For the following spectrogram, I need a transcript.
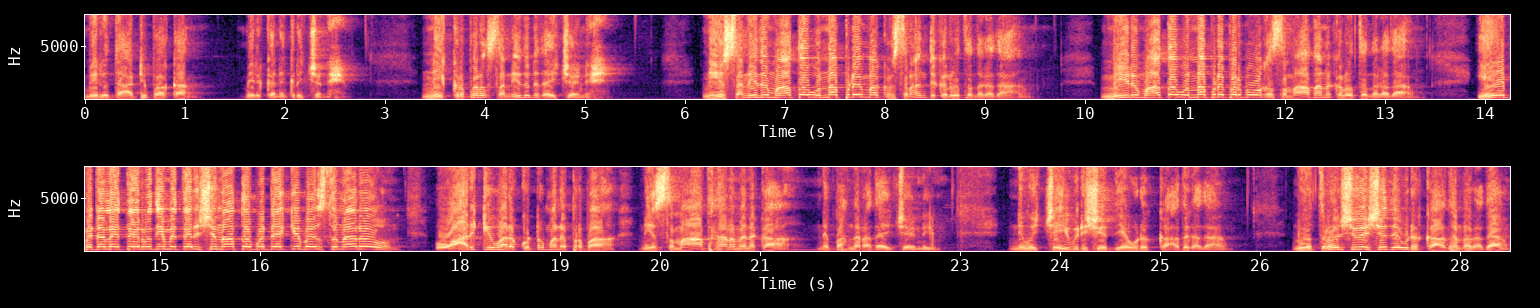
మీరు దాటిపోక మీరు కనుకరించండి. నీ కృపను సన్నిధిని దయచేయండి. నీ సన్నిధి మాతో ఉన్నప్పుడే మాకు విశ్రాంతి కలుగుతుంది కదా. మీరు మాతో ఉన్నప్పుడే ప్రభు ఒక సమాధానం కలుగుతుంది కదా. ఏ బిడ్డలైతే హృదయం తెరిచి నాతో పాటు ఎక్కివేస్తున్నారు వారికి వారి కుటుంబాల ప్రభ నీ సమాధానం వెనక నిబంధన దయచేయండి. నువ్వు చేయి విడిచే దేవుడు కాదు కదా. నువ్వు త్రోసివేసే దేవుడు కాదన్నావు కదా.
